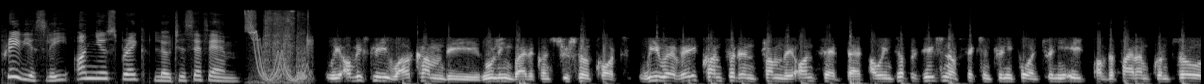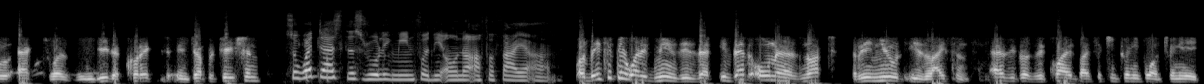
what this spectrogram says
Previously on Newsbreak, Lotus FM. We obviously welcome the ruling by the Constitutional Court. We were very confident from the onset that our interpretation of Section 24 and 28 of the Firearm Control Act was indeed a correct interpretation. So, what does this ruling mean for the owner of a firearm? Well, basically, what it means is that if that owner has not renewed his license as it was required by Section 24 and 28,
